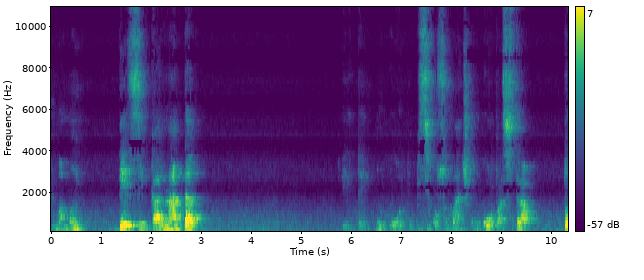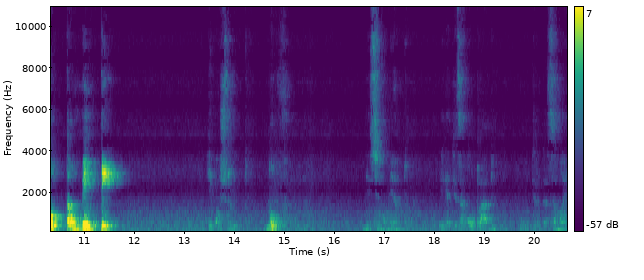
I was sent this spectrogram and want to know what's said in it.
de uma mãe desencarnada, ele tem um corpo psicossomático, um corpo astral totalmente reconstruído, novo. Nesse momento, ele é desacoplado do útero dessa mãe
